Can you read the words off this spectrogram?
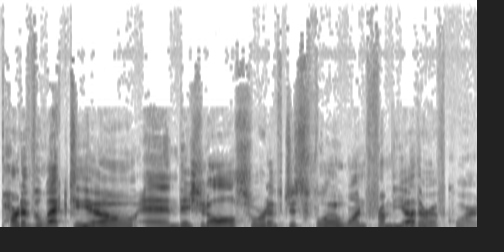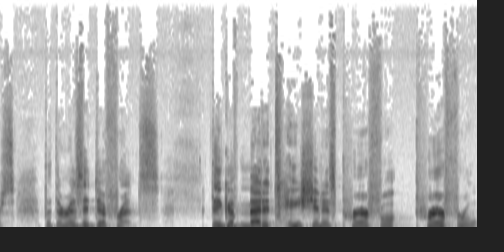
part of the Lectio, and they should all sort of just flow one from the other, of course, but there is a difference. Think of meditation as prayerful, prayerful,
